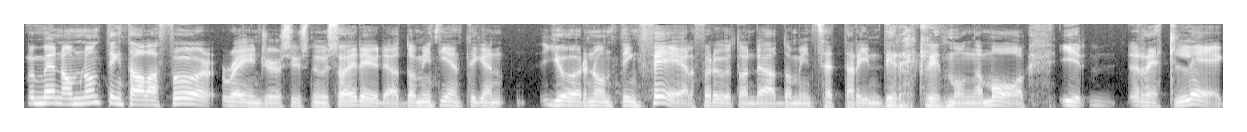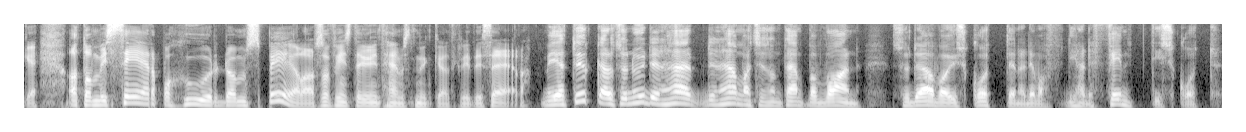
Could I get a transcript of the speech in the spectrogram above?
Men om någonting talar för Rangers just nu så är det ju det att de inte egentligen gör någonting fel förutom det att de inte sätter in tillräckligt många mål i rätt läge. Att om vi ser på hur de spelar så finns det ju inte hemskt mycket att kritisera. Men jag tycker alltså nu den här, den här matchen som Tampa vann, så där var ju skotten, det var, de hade 50 skott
